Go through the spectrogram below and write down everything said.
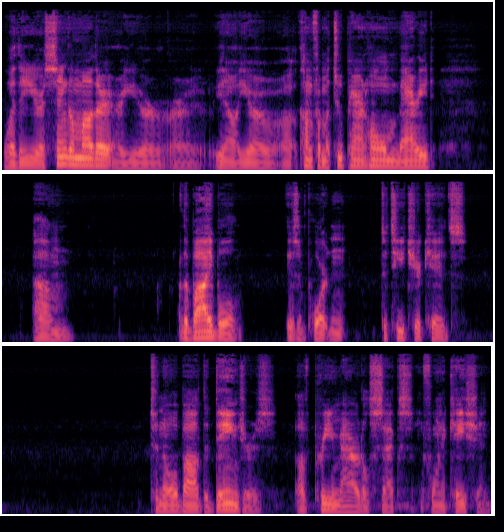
Whether you're a single mother or you're, or, you know, you're uh, come from a two parent home, married, um, the Bible is important to teach your kids to know about the dangers of premarital sex and fornication.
